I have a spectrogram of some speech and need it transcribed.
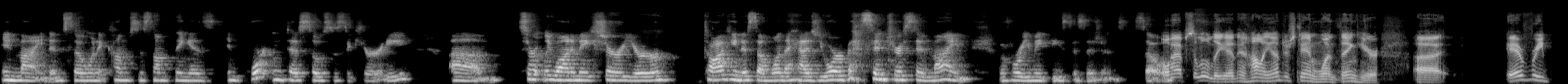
in mind. And so, when it comes to something as important as Social Security, um, certainly want to make sure you're talking to someone that has your best interest in mind before you make these decisions. So, oh, absolutely. And, and Holly, understand one thing here. Uh, every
